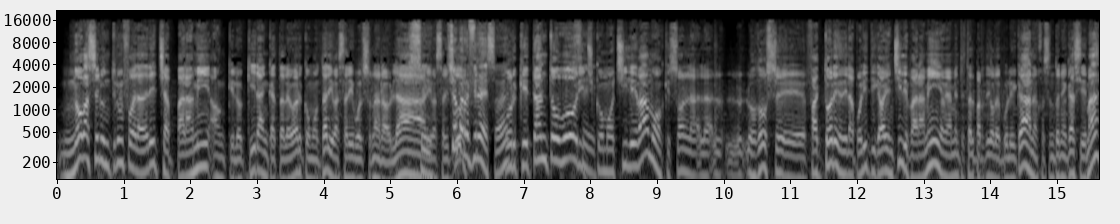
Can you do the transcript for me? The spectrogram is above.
no va a ser un triunfo de la derecha para mí, aunque lo quieran catalogar como tal, y va a salir Bolsonaro a hablar, Sí. y va a salir Yo todo. me refiero a eso, ¿eh? Porque tanto Boric Sí. como Chile Vamos, que son la- la- los dos eh, factores de la política hoy en Chile, para mí, obviamente está el Partido Republicano, José Antonio Casi y demás,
